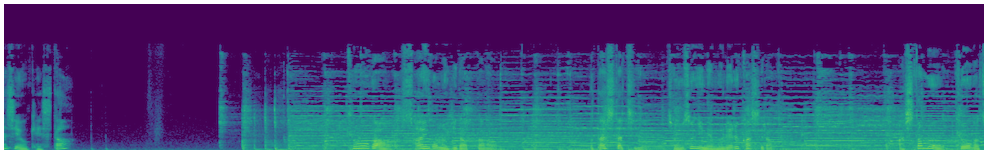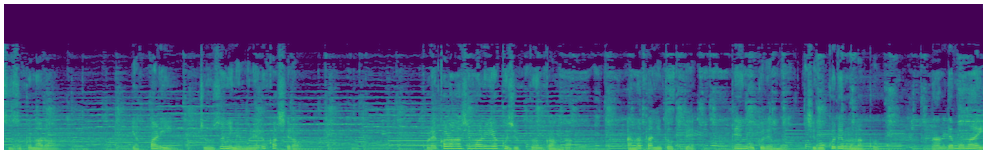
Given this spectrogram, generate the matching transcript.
ラジオ消した？今日が最後の日だったら私たち上手に眠れるかしら？明日も今日が続くならやっぱり上手に眠れるかしら？これから始まる約10分間があなたにとって天国でも地獄でもなく何でもない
